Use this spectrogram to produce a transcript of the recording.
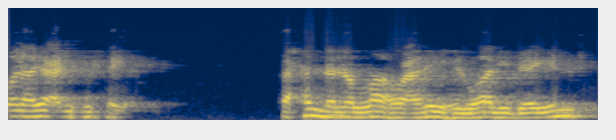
ولا يعرف شيئا. فحنن الله عليه الوالدين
